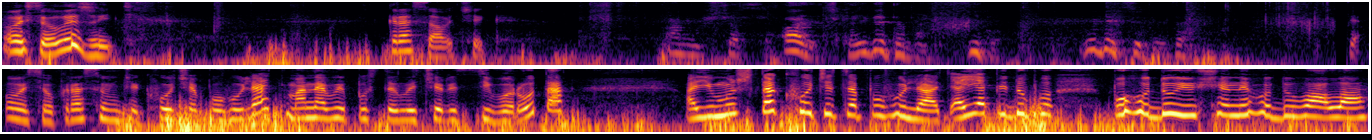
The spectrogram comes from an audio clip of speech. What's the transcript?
Ось о, лежить. Красавчик. А ну, щас. Аєчка, іди до мене. Іди. Іди сюди. Да. Ось о, красунчик хоче погуляти. Мене випустили через ці ворота. А йому ж так хочеться погуляти. А я піду по, погодую, ще не годувала.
